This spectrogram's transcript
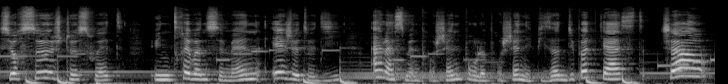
Sur ce, je te souhaite une très bonne semaine et je te dis à la semaine prochaine pour le prochain épisode du podcast. Ciao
